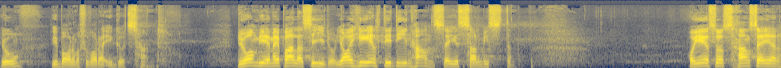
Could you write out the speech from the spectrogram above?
Jo, vi bad om att få vara i Guds hand. Du omger mig på alla sidor, jag är helt i din hand, säger psalmisten. Och Jesus han säger,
